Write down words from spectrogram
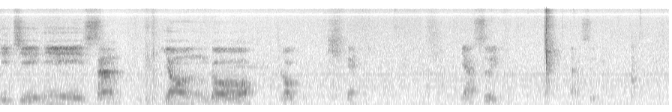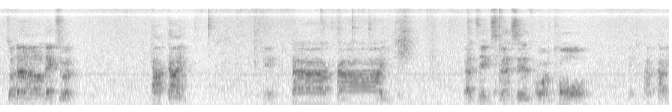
1 2 3 4、5、6。ね。安い。安い。So now, next word. 高い。ね、高い。That's expensive or tall. ね、高い。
